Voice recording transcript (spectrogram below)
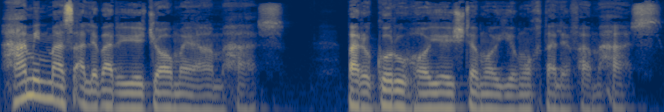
همین مسئله برای جامعه هم هست. برای گروه های اجتماعی مختلف هم هست.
